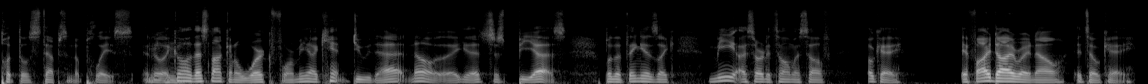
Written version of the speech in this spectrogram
put those steps into place. And they're like, Mhm. oh, that's not going to work for me. I can't do that. No, like that's just BS. But the thing is, like me, I started telling myself, okay, if I die right now, it's okay.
